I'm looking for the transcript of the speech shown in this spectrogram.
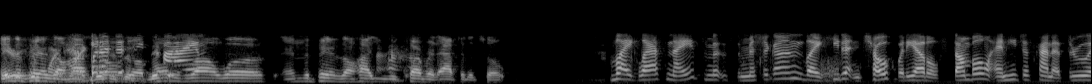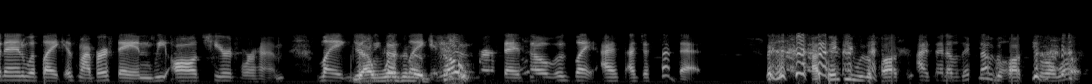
It depends on how But good the your same round was, and depends on how you uh-huh. recovered after the choke. Like last night, Mr. Michigan, like he didn't choke, but he had a stumble, and he just kind of threw it in with like, "It's my birthday," and we all cheered for him. Like just That because like it is choke. his birthday, so it was like I I just said that. I think he was about. To, I said it was I he was about to throw up.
